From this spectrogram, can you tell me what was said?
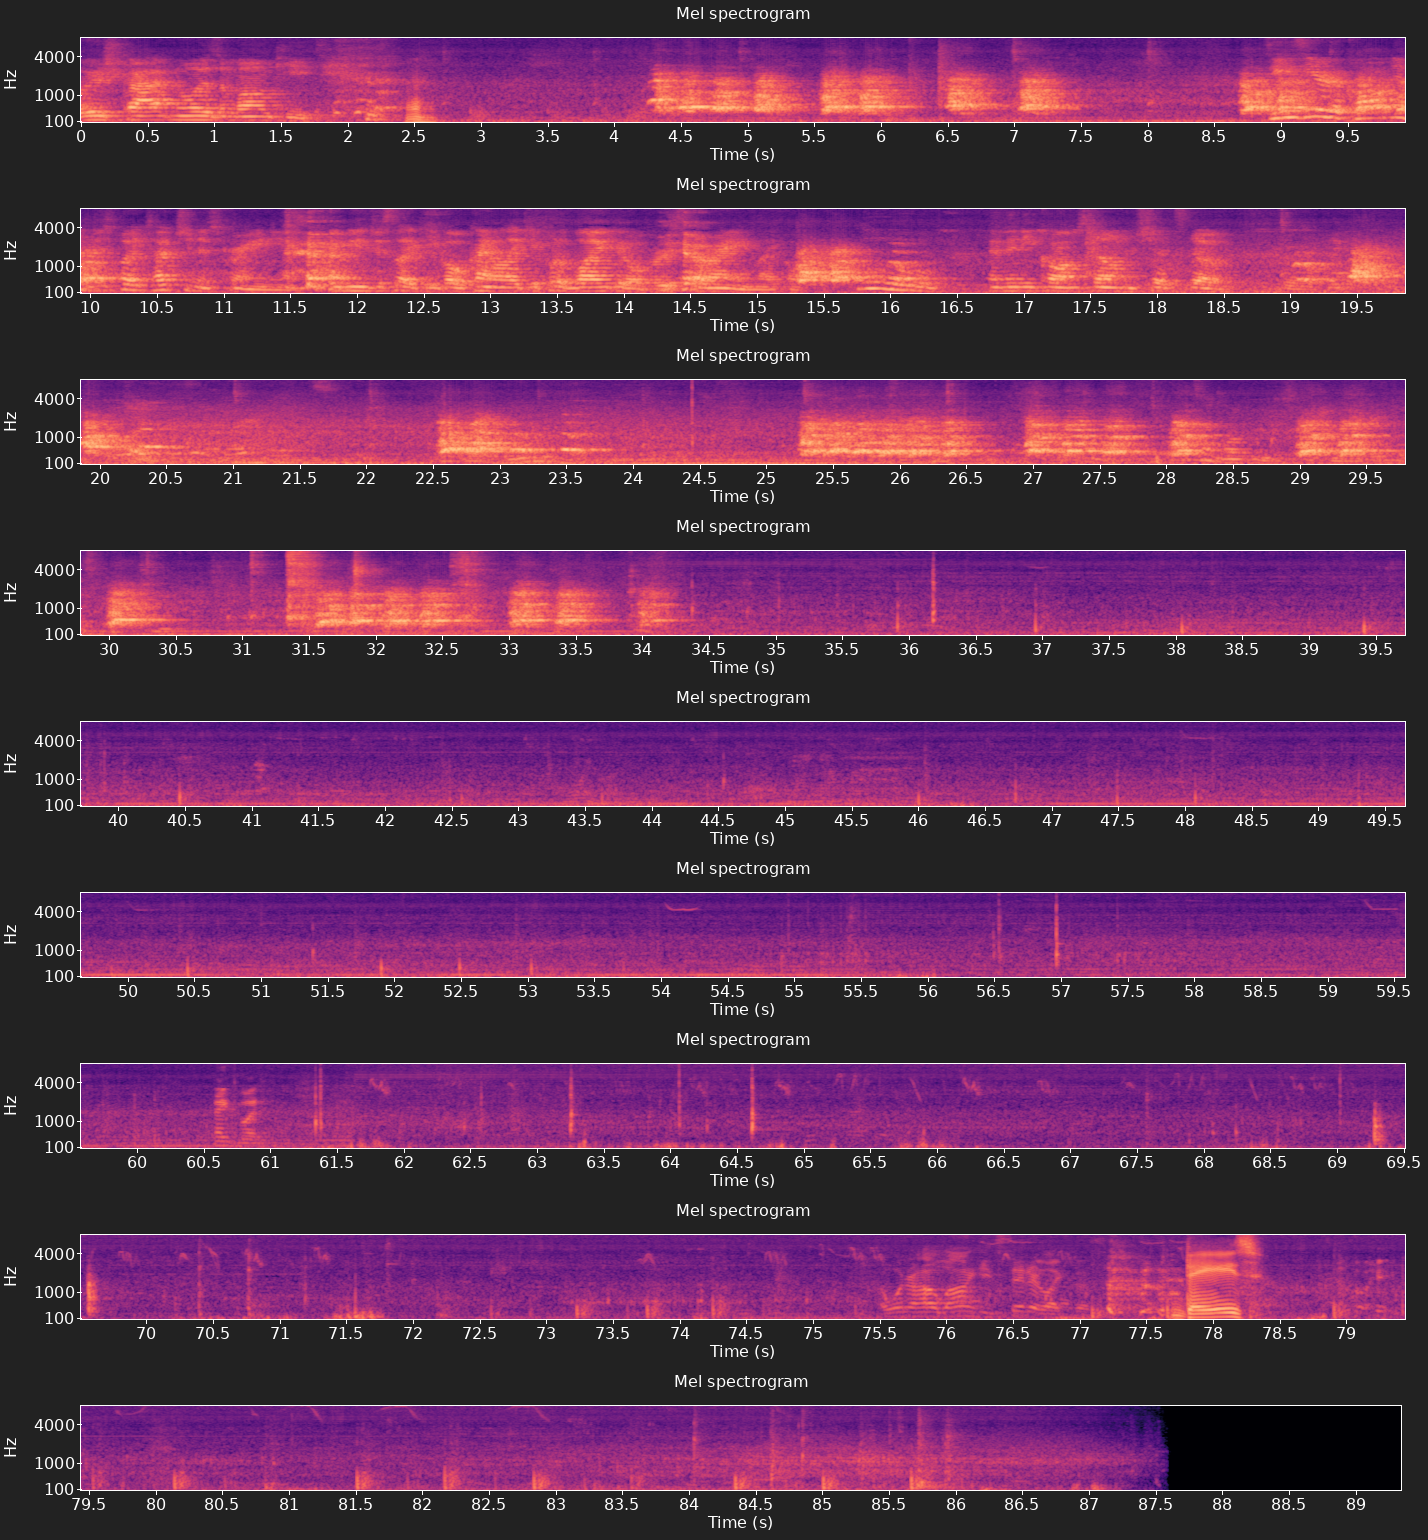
Wish Cotton was a monkey. It's easier to calm him just by touching his cranium. I mean, just like you go, kind of like you put a blanket over his Yeah. brain, like, oh, ooh, and then he calms down and shuts down. That's Thanks, bud. I wonder how long he'd sit there like this. Days.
